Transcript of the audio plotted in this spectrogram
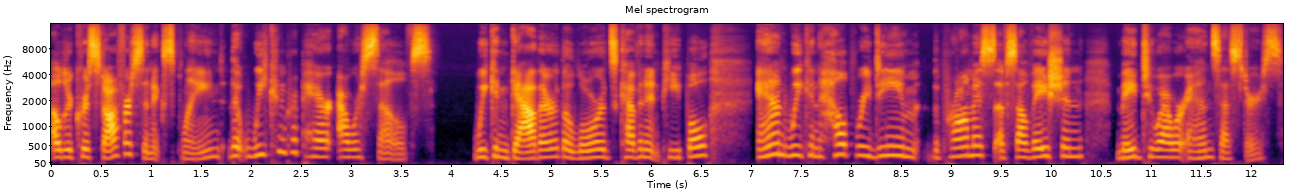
Elder Christofferson explained that we can prepare ourselves. We can gather the Lord's covenant people, and we can help redeem the promise of salvation made to our ancestors.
